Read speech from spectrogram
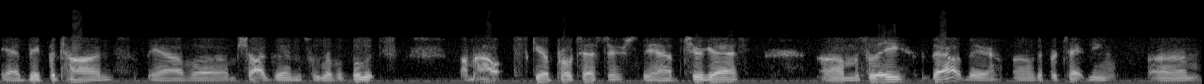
They have big batons. They have um, shotguns with rubber bullets. um, out to scare protesters. They have tear gas. Um, so they they're out there. Uh, they're protecting. Um,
